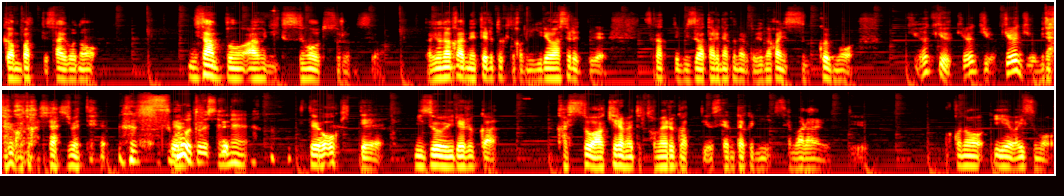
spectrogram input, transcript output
頑張って最後の2、3分ああいうふうにすごい音するんですよ。夜中寝てる時とかに入れ忘れて使って水が足りなくなると夜中にすっごいもう、ギュギュギュギュギュギュみたいなことがし始めて、すごい音でしたよねで、起きて水を入れるか、加湿を諦めて止めるかっていう選択に迫られるっていう。この家はいつも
